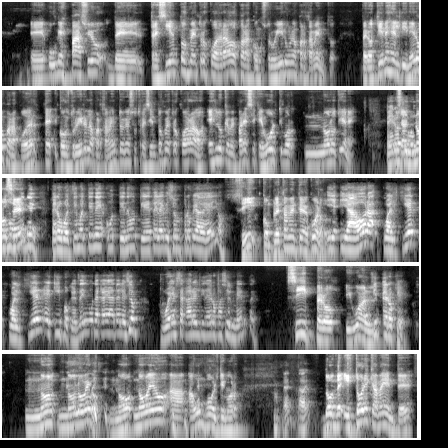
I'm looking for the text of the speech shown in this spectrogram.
eh, un espacio de 300 metros cuadrados para construir un apartamento, pero tienes el dinero para poder construir el apartamento en esos 300 metros cuadrados. Es lo que me parece que Baltimore no lo tiene. Pero no sé. Tiene, pero Baltimore tiene, un, tiene, un, tiene televisión propia de ellos. Sí, completamente de acuerdo. Y, y, ahora cualquier, cualquier equipo que tenga una calle de televisión puede sacar el dinero fácilmente. Sí, pero igual. Sí, pero ¿qué? No, no lo veo. No, no veo a, a un Baltimore donde históricamente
